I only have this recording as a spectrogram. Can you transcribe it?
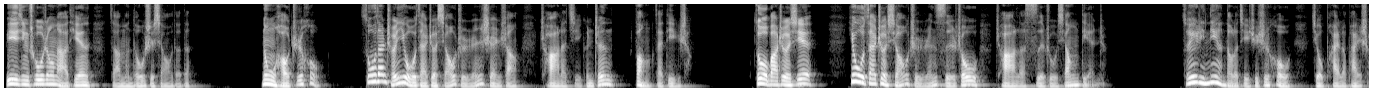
毕竟出生那天，咱们都是晓得的。弄好之后，苏丹臣又在这小纸人身上插了几根针，放在地上，做罢这些。又在这小纸人四周插了四炷香，点着，嘴里念叨了几句之后，就拍了拍手。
